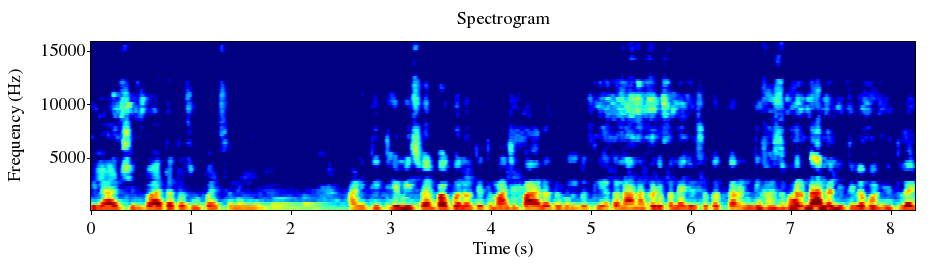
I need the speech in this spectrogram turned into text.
तिला अजिबात आता झोपायचं नाही आहे आणि तिथे मी स्वयंपाक बनवते तर माझ्या पायाला धरून बसली. आता नानाकडे पण नाही देऊ शकत कारण दिवसभर नानांनी तिला बघितलंय.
